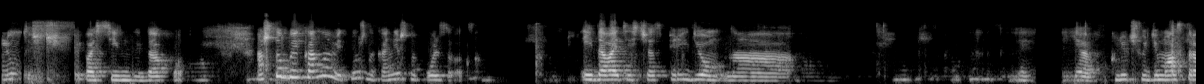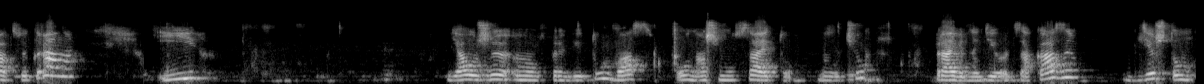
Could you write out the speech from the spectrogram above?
плюс еще пассивный доход. А чтобы экономить, нужно, конечно, пользоваться. И давайте сейчас перейдем на... Я включу демонстрацию экрана, и я уже э, проведу вас по нашему сайту, научу правильно делать заказы, где что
